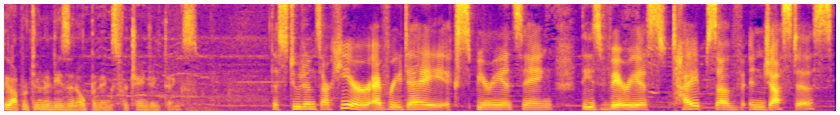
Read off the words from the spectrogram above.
the opportunities and openings for changing things. The students are here every day experiencing these various types of injustice,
